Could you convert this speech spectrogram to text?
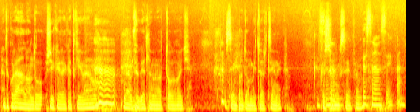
Hát akkor állandó sikereket kívánok, nem függetlenül attól, hogy színpadon mi történik. Köszönjük szépen. Köszönöm szépen.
